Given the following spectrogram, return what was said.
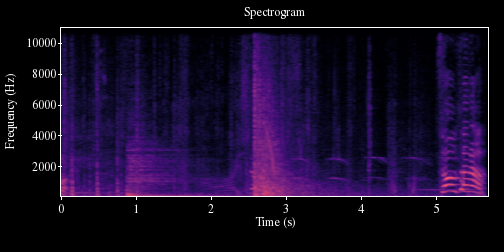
Dikkatli olun. Kim bu? Sol taraf.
